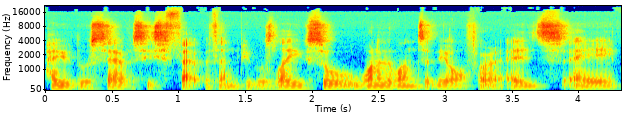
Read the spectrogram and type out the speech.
how those services fit within people's lives. So, one of the ones that they offer is a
